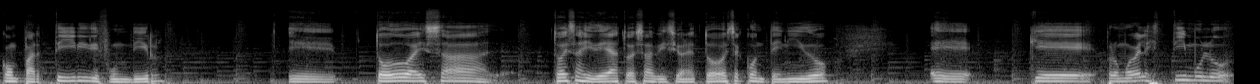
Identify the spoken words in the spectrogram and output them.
compartir y difundir eh, toda esa, todas esas ideas, todas esas visiones, todo ese contenido eh, que promueve el estímulo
